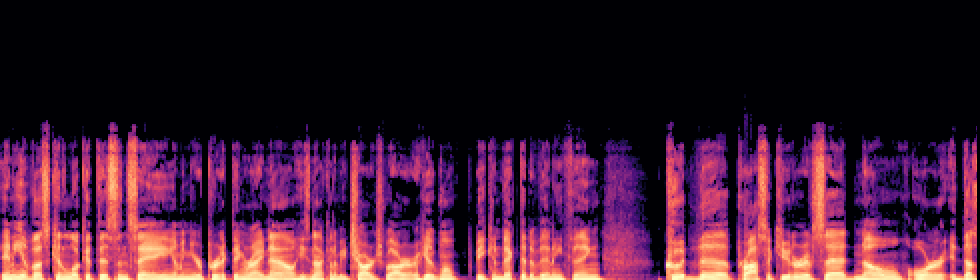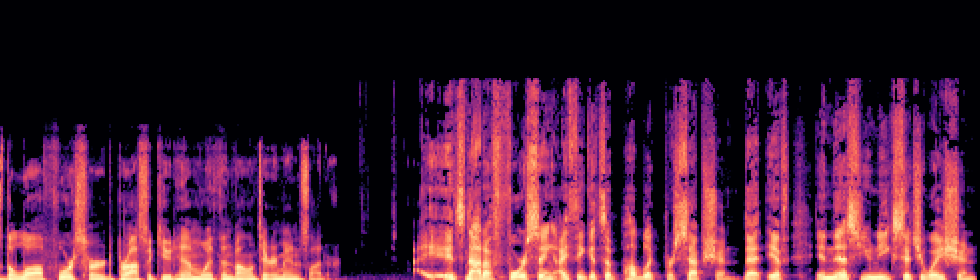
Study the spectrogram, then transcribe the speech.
any of us can look at this and say, I mean, you're predicting right now he's not going to be charged or he won't be convicted of anything. Could the prosecutor have said no, or does the law force her to prosecute him with involuntary manslaughter? it's not a forcing. I think it's a public perception that if in this unique situation,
